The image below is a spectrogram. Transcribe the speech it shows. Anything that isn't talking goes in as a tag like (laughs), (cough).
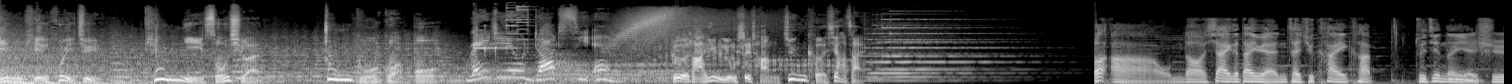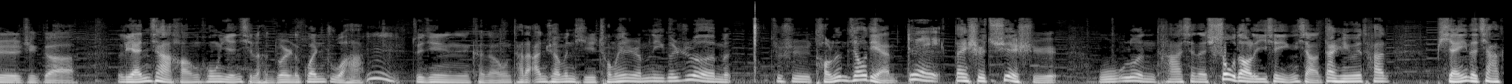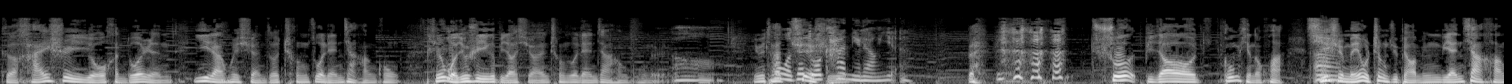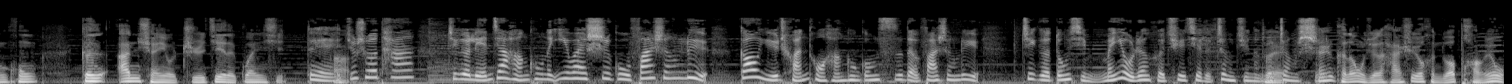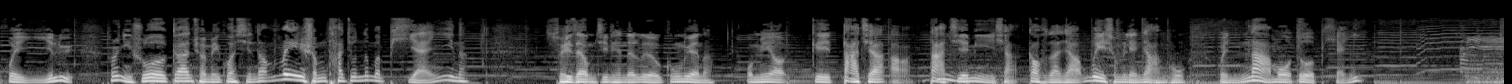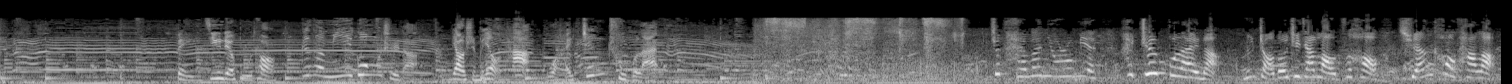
精品汇聚，听你所选，中国广播。radio.cn。各大应用市场均可下载。好了啊，我们到下一个单元再去看一看。最近呢，嗯也是这个廉价航空引起了很多人的关注哈。嗯，最近可能它的安全问题成为人们的一个热门，就是讨论的焦点。对，但是确实，无论它现在受到了一些影响，但是因为它便宜的价格，还是有很多人依然会选择乘坐廉价航空。其实我就是一个比较喜欢乘坐廉价航空的人，哦，因为他那我再多看你两眼。对 (laughs) 说比较公平的话，其实没有证据表明廉价航空跟安全有直接的关系。对，啊就说它这个廉价航空的意外事故发生率高于传统航空公司的发生率，这个东西没有任何确切的证据能够证实。但是可能我觉得还是有很多朋友会疑虑，他说：“你说跟安全没关系，那为什么它就那么便宜呢？”所以在我们今天的乐游攻略呢，我们要给大家啊大揭秘一下，告诉大家为什么廉价航空会那么的便宜。北京这胡同跟个迷宫似的，要是没有它，我还真出不来。这台湾牛肉面还真不赖呢，能找到这家老字号，全靠它了。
